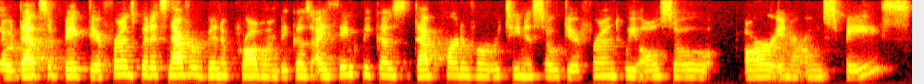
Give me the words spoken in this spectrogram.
So that's a big difference, but it's never been a problem because I think because that part of our routine is so different, we also are in our own space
